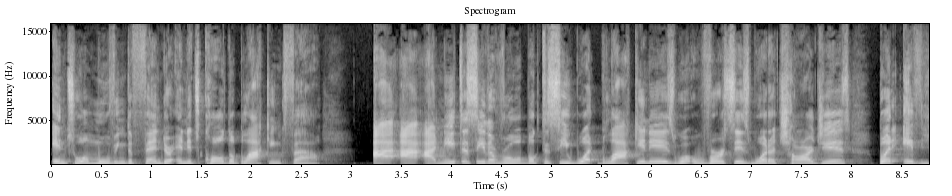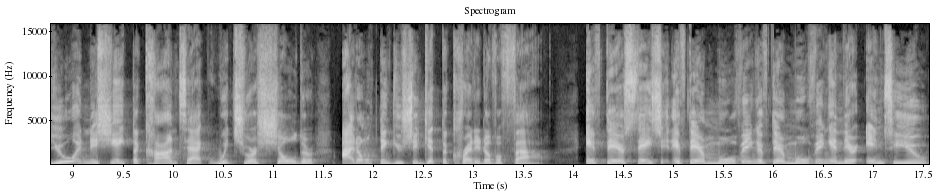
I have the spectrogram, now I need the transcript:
into a moving defender and it's called a blocking foul. I, I, need to see the rule book to see what blocking is what, versus what a charge is. But if you initiate the contact with your shoulder, I don't think you should get the credit of a foul. If they're station, if they're moving, if they're moving and they're into you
